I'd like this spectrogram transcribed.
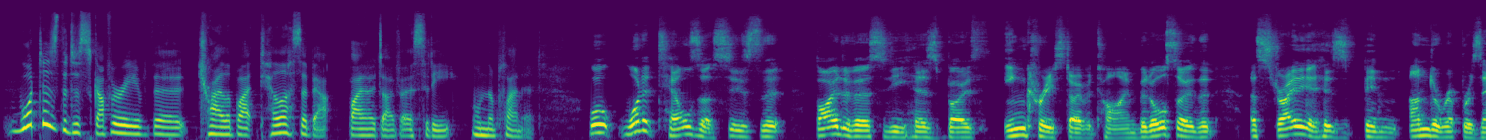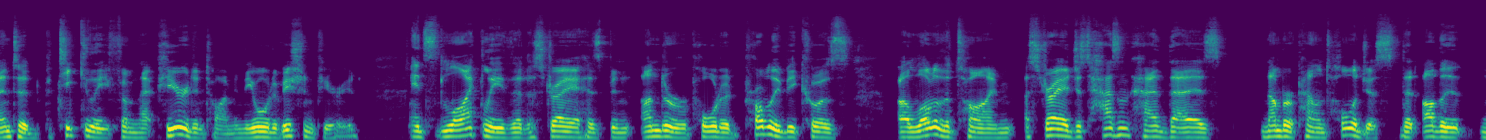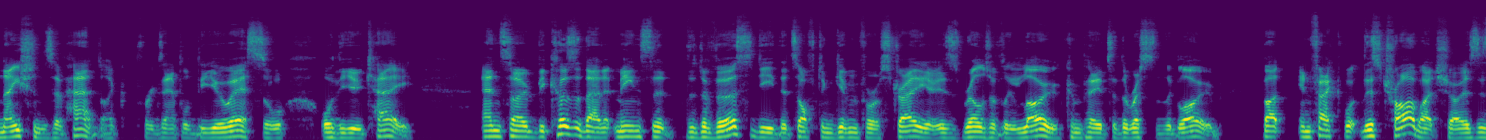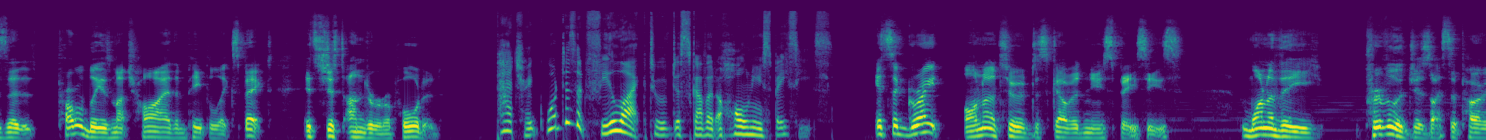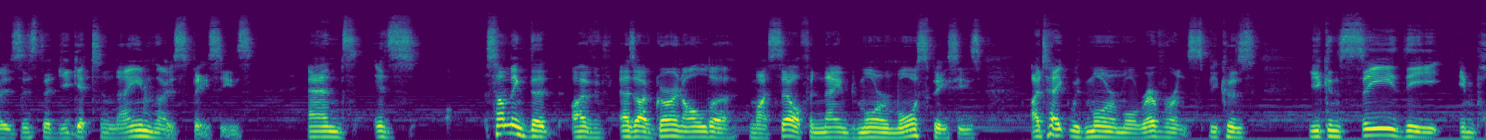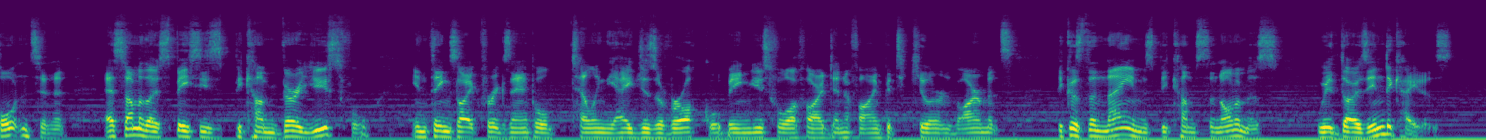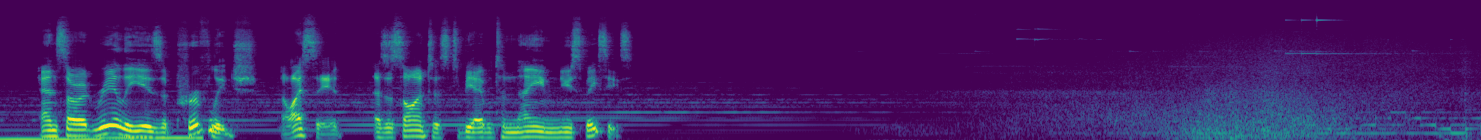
What does the discovery of the trilobite tell us about biodiversity on the planet? Well, what it tells us is that biodiversity has both increased over time, but also that Australia has been underrepresented, particularly from that period in time, in the Ordovician period. It's likely that Australia has been underreported, probably because a lot of the time Australia just hasn't had those number of paleontologists that other nations have had, like for example the US or or the UK. And so because of that it means that the diversity that's often given for Australia is relatively low compared to the rest of the globe. But in fact, what this trilobite shows is that it probably is much higher than people expect. It's just underreported. Patrick, what does it feel like to have discovered a whole new species? It's a great honour to have discovered new species. One of the privileges, I suppose, is that you get to name those species. And it's something that I've, as I've grown older myself and named more and more species, I take with more and more reverence because you can see the importance in it as some of those species become very useful in things like, for example, telling the ages of rock or being useful for identifying particular environments, because the names become synonymous with those indicators. And so it really is a privilege, I see it, as a scientist to be able to name new species.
